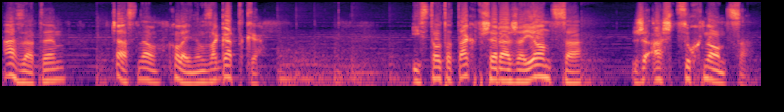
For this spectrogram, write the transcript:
A zatem czas na kolejną zagadkę. Istota tak przerażająca, że aż cuchnąca.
